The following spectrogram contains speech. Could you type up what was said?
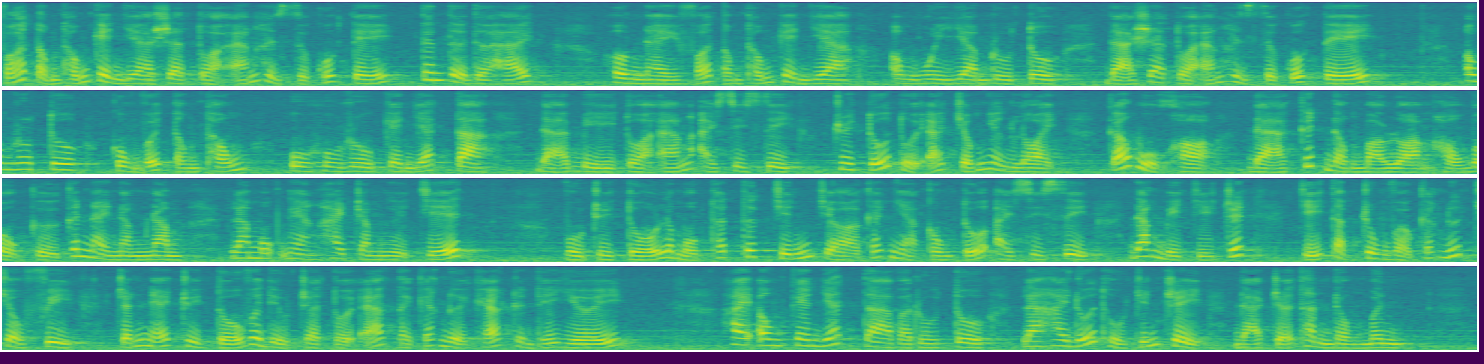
Phó Tổng thống Kenya ra tòa án hình sự quốc tế, tên từ The Hague. Hôm nay, Phó Tổng thống Kenya, ông William Ruto, đã ra tòa án hình sự quốc tế. Ông Ruto cùng với Tổng thống Uhuru Kenyatta đã bị tòa án ICC truy tố tội ác chống nhân loại, cáo buộc họ đã kích động bạo loạn hậu bầu cử cách này 5 năm, làm 1.200 người chết. Vụ truy tố là một thách thức chính cho các nhà công tố ICC đang bị chỉ trích chỉ tập trung vào các nước châu Phi, tránh né truy tố và điều tra tội ác tại các nơi khác trên thế giới. Hai ông Kenyatta và Ruto là hai đối thủ chính trị đã trở thành đồng minh.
